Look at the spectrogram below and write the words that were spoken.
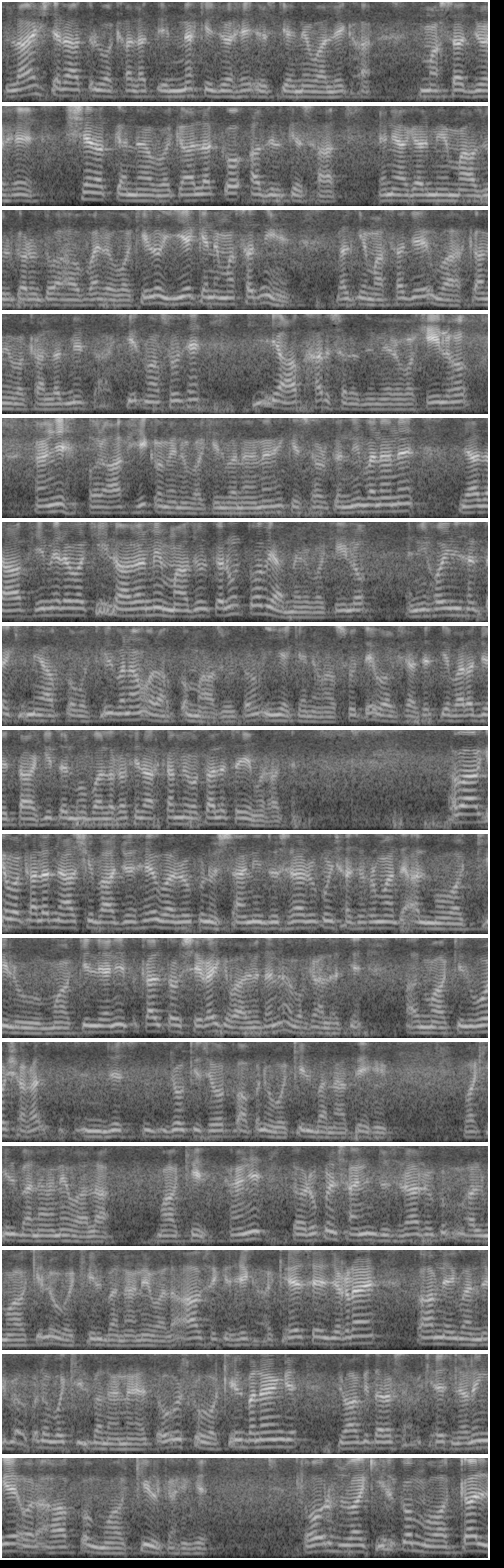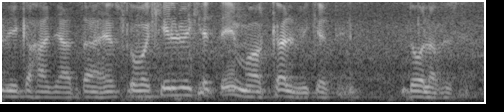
لا اشتراط الوکالت، نہ کہ جو ہے اس کہنے والے کا مقصد جو ہے شرط کرنا وکالت کو عزل کے ساتھ۔ یعنی اگر میں معذول کروں تو آپ وکیل ہو، یہ کہنا مقصد نہیں ہے، بلکہ مقصد جو ہے، وہ حکام وکالت میں تاخیر محسوس ہے۔ کہ آپ ہر صورت میں میرا وکیل ہو۔ ہاں جی اور آپ ہی کو میں نے وکیل بنانا ہے کسی اور کو نہیں بنانا ہے۔ لہٰذا آپ ہی میرا وکیل ہو۔ اگر میں معذول کروں تو بھی آپ میرا وکیل ہو۔ یعنی ہو ہی نہیں سکتا کہ میں آپ کو وکیل بناؤں اور آپ کو معذور کروں۔ یہ کہنے مقصود ہے۔ وہ شاست کے بارے جو تاکید مبالغہ پھر آخر میں وکالت سے یہ مراد ہے۔ اب آگے وکالت میں آج کی بات جو ہے وہ رکن الثانی، دوسرا رکن شاست فرماتے الموکل، موکل یعنی کل تو سگائی کے بارے میں تھا نا، وکالت کے۔ اور موکل وہ شخص جس جو کسی اور کو اپنے وکیل بناتے ہیں، وکیل بنانے والا موکل ہاں جی تو رکن ثانی دوسرا رکن الموکل، وکیل بنانے والا۔ آپ سے کسی کا کیس ہے جھگڑا ہے؟ تو آپ نے ایک بندے کو اپنا وکیل بنانا ہے۔ تو اس کو وکیل بنائیں گے، جو آپ کی طرف سے آپ کیس لڑیں گے اور آپ کو موکل کہیں گے۔ تو اور اس وکیل کو موکل بھی کہا جاتا ہے۔ اس کو وکیل بھی کہتے ہیں، موکل بھی کہتے ہیں۔ دو لفظ ہیں۔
